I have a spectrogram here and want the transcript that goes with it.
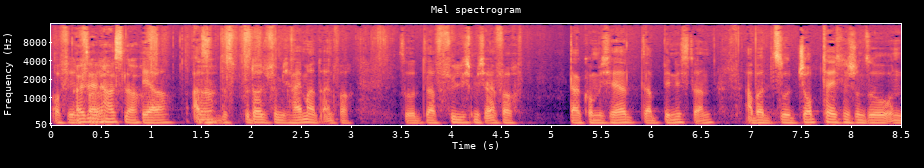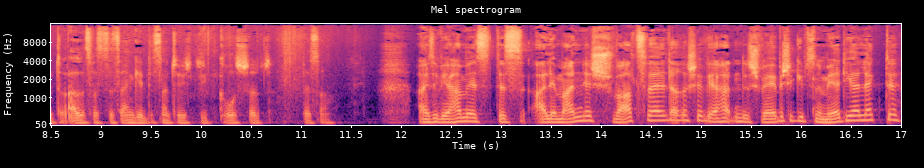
auf jeden also Fall. Also in Haslach? Ja, also ja. das bedeutet für mich Heimat einfach. So, da fühle ich mich einfach, da komme ich her, da bin ich dann. Aber so jobtechnisch und so und alles, was das angeht, ist natürlich die Großstadt besser. Also wir haben jetzt das Alemannisch-Schwarzwälderische, wir hatten das Schwäbische. Gibt es noch mehr Dialekte?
